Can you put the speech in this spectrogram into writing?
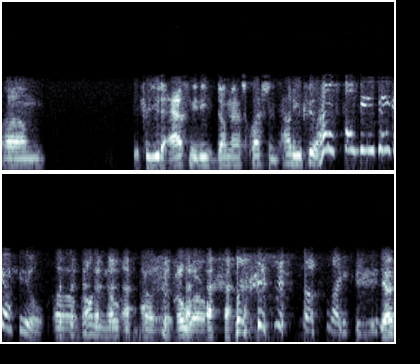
um, for you to ask me these dumbass questions. How do you feel? How the fuck do you think I feel? Uh, I don't even know it's oh well, but it's just stuff like yes,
